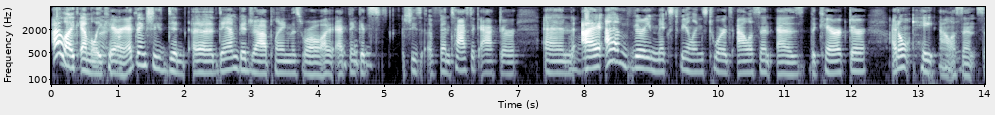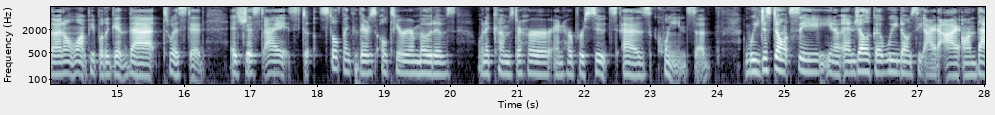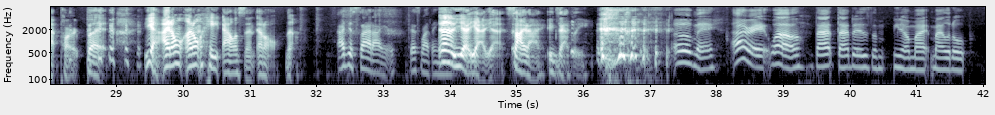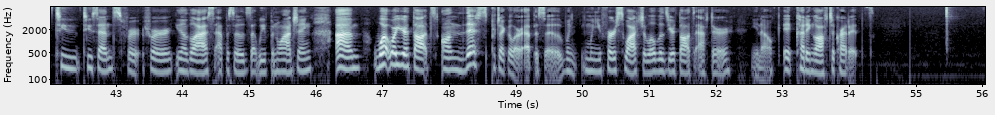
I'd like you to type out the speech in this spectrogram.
I like Emily Alright, Carey. I think she did a damn good job playing this role. I, I think it's she's a fantastic actor, and I I have very mixed feelings towards Alicent as the character. I don't hate Alicent, so I don't want people to get that twisted. It's just I st- still think that there's ulterior motives when it comes to her and her pursuits as queen. So we just don't see, you know, Angelica, we don't see eye to eye on that part. But yeah, I don't I don't hate Alicent at all. No. I just side eye her. That's my thing. Uh, yeah, yeah, yeah. Side eye, exactly. Oh man. All right. Well, that that is um, you know my my little two two cents for for you know the last episodes that we've been watching. Um, what were your thoughts on this particular episode when when you first watched it? What was your thoughts after you know it cutting off to credits?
